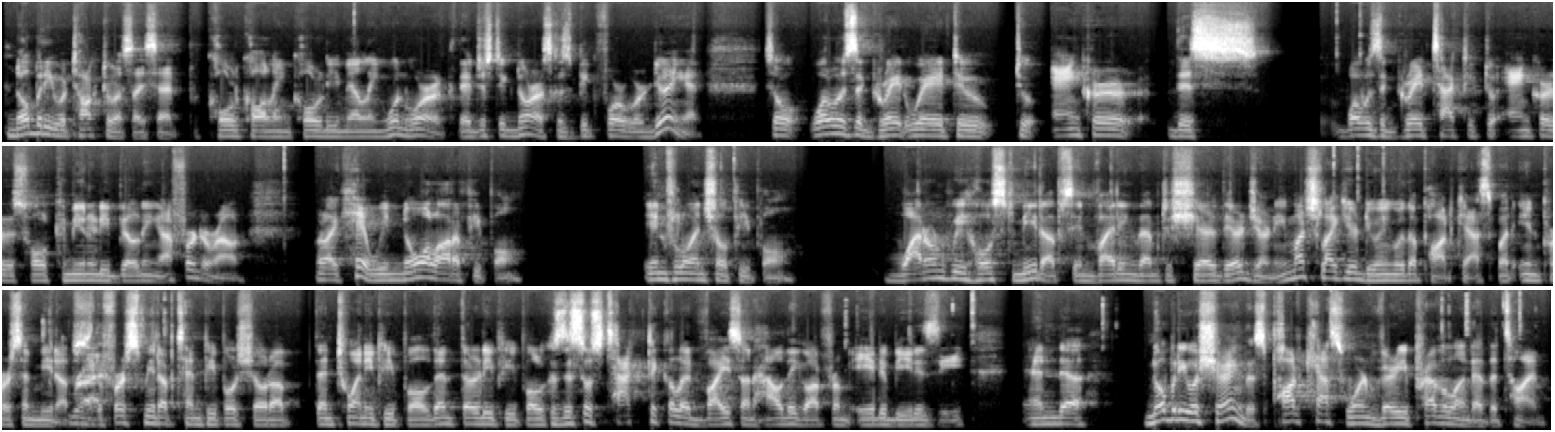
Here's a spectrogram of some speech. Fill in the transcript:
nobody would talk to us. I said cold calling, cold emailing wouldn't work. They just ignore us because Big Four were doing it. So, what was a great way to to anchor this? What was a great tactic to anchor this whole community building effort around? We're like, hey, we know a lot of people, influential people why don't we host meetups inviting them to share their journey much like you're doing with a podcast but in-person meetups. Right. the first meetup 10 people showed up then 20 people then 30 people because this was tactical advice on how they got from a to b to z. And uh, nobody was sharing this. Podcasts weren't very prevalent at the time.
